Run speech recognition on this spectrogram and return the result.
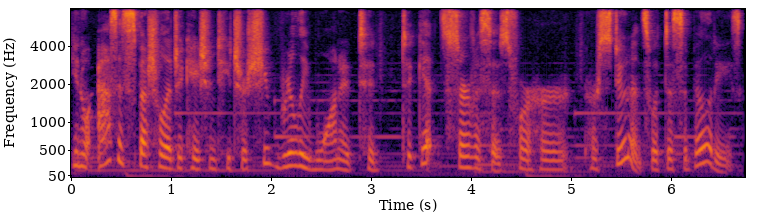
you know, as a special education teacher, she really wanted to, to get services for her, her students with disabilities.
